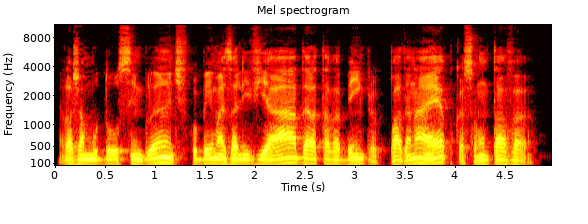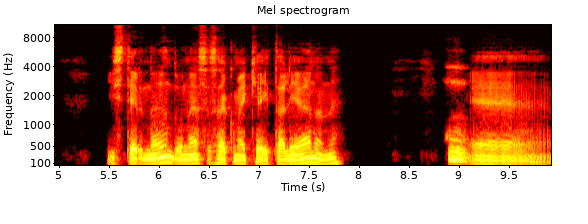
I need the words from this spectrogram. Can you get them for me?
Ela já mudou o semblante, ficou bem mais aliviada. Ela estava bem preocupada na época, só não estava externando, né? Você sabe como é que é a italiana, né? Hum. É...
